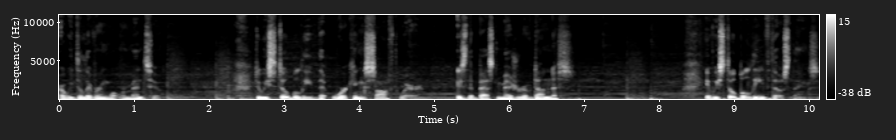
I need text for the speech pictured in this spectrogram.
Are we delivering what we're meant to? Do we still believe that working software is the best measure of doneness? If we still believe those things,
